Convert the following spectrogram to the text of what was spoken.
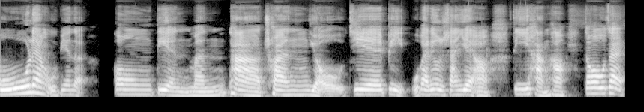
无量无边的宫殿门塔川有阶壁，五百六十三页啊，第一行哈，都在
